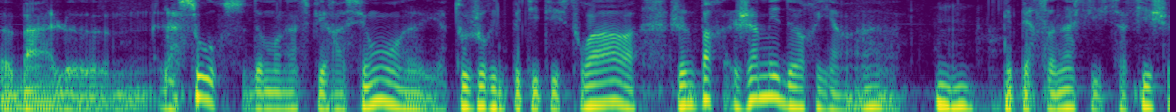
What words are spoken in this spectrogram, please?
ben le la source de mon inspiration. Il y a toujours une petite histoire. Je ne pars jamais de rien. Hein. Les personnages qui s'affichent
